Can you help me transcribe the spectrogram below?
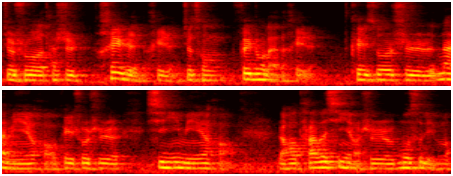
就是说他是黑人，黑人就从非洲来的黑人，可以说是难民也好，可以说是新移民也好，然后他的信仰是穆斯林嘛，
